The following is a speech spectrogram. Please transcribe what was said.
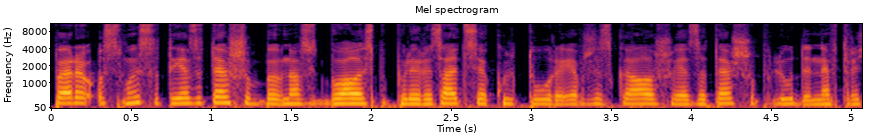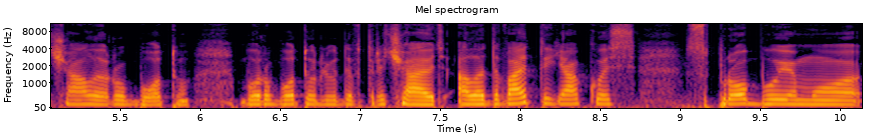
переосмислити. Я за те, щоб в нас відбувалася популяризація культури. Я вже сказала, що я за те, щоб люди не втрачали роботу, бо роботу люди втрачають. Але давайте якось спробуємо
